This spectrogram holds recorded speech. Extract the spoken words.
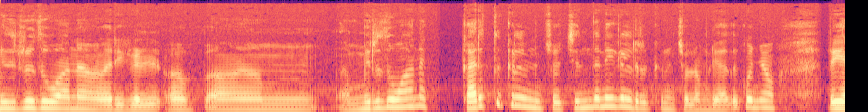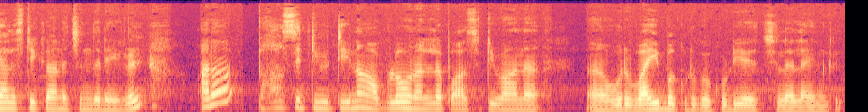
மிருதுவான வரிகள் மிருதுவான கருத்துக்கள்னு சொல் சிந்தனைகள் இருக்குதுன்னு சொல்ல முடியாது. கொஞ்சம் ரியலிஸ்டிக்கான சிந்தனைகள். ஆனால் பாசிட்டிவிட்டினா அவ்வளோ நல்ல பாசிட்டிவான ஒரு வைபை கொடுக்கக்கூடிய சில லைன்கள்.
